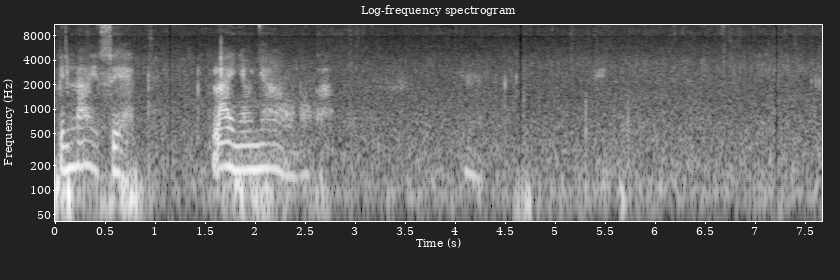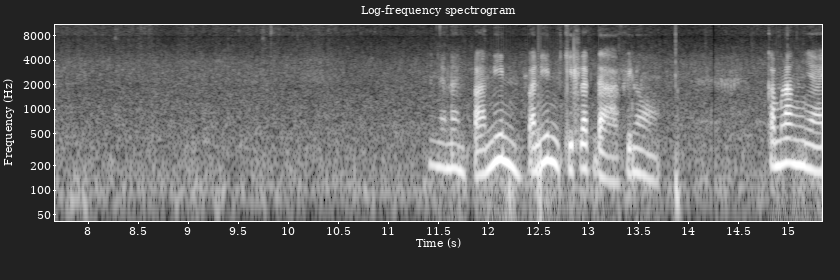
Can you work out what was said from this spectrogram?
เป็นไล่แสกไล่ยาวๆเนาะค่ะอืม นั่นนั่นปลานิ่นปลานิ่นกิดลัดดาพี่น้องกำลังใหญ่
